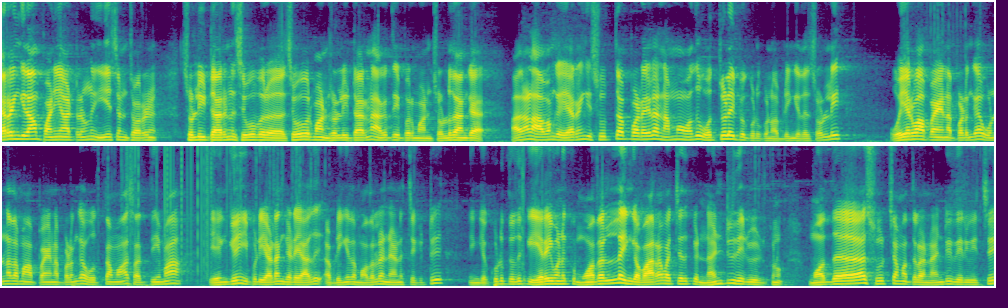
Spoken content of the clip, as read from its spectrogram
இறங்கி தான் பணியாற்றணும்னு ஈசன் சொல்ற சொல்லிட்டாருன்னு சிவபெரு சிவபெருமான் சொல்லிட்டாருன்னு அகத்திய பெருமான் சொல்லுதாங்க. அதனால் அவங்க இறங்கி சுத்தப்படையில் நம்ம வந்து ஒத்துழைப்பு கொடுக்கணும் அப்படிங்கிறத சொல்லி உயர்வாக பயணப்படுங்க உன்னதமாக பயணப்படுங்க உத்தமாக சத்தியமாக எங்கேயும் இப்படி இடம் கிடையாது அப்படிங்கிறத முதல்ல நினச்சிக்கிட்டு இங்கே கொடுத்ததுக்கு இறைவனுக்கு முதல்ல இங்கே வர வச்சதுக்கு நன்றி தெரிவிக்கணும். மொத சூட்சமத்தில் நன்றி தெரிவித்து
